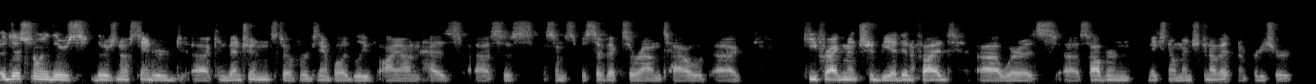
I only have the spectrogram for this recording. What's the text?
Additionally, there's there's no standard uh, convention. So, for example, I believe ION has uh, so, some specifics around how uh, key fragments should be identified, uh, whereas Sovrin makes no mention of it. I'm pretty sure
